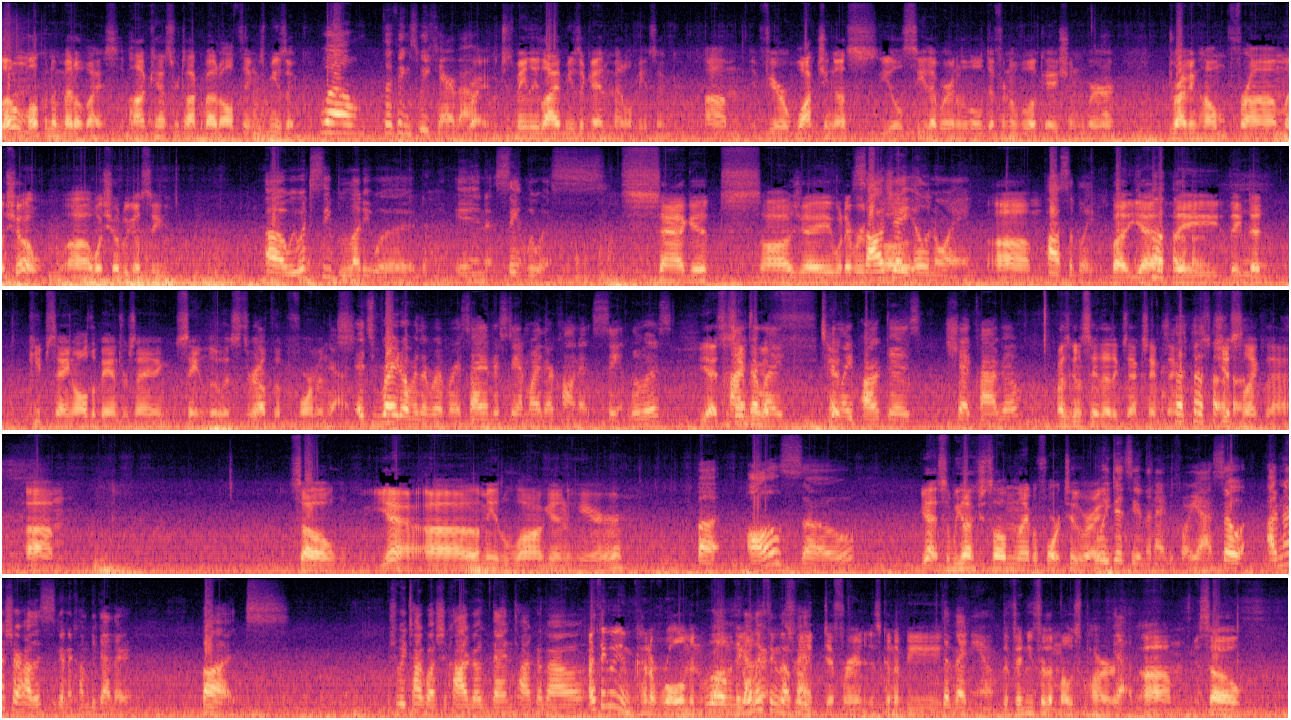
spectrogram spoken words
Hello and welcome to Metal Vice, a podcast where we talk about all things music. Well, the things we care about. Right, which is mainly live music and metal music. Um, if you're watching us, you'll see that we're in a little different of a location. We're driving home from a show. Uh, what show did we go see? Uh, we went to see Bloodywood in St. Louis, Saget, Sage, whatever called. Illinois, Um, possibly. but yeah, they they did keep saying all the bands were saying St. Louis throughout the performance. Yeah, it's right over the river, so I understand why they're calling it St. Louis. Yeah, it's the same Kind thing. like of- yeah, Tinley Park is Chicago. I was going to say that exact same thing. It's just like that. Um, so, yeah, uh, let me log in here. But also, Yeah, so we actually saw them the night before, too, right? we did see him the night before. Yeah, so I'm not sure how this is going to come together, but should we talk about Chicago then talk about I think we can kind of roll them in Roll one. the only thing that's Okay. really different is going to be the venue? the venue for the most part. Yeah. Um, so,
